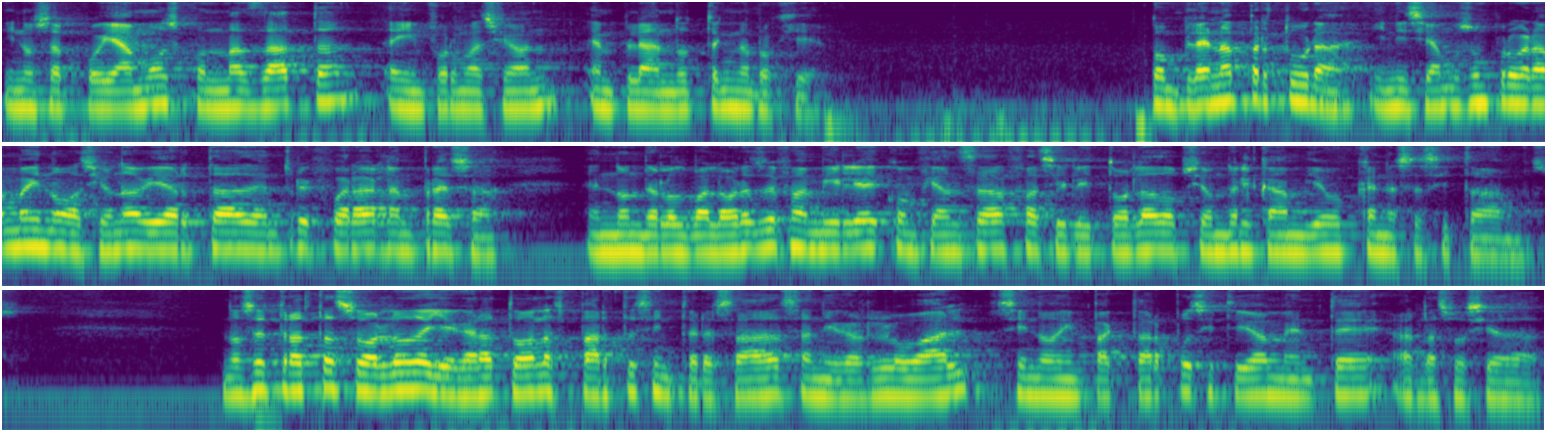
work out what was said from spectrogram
y nos apoyamos con más data e información empleando tecnología. Con plena apertura, iniciamos un programa de innovación abierta dentro y fuera de la empresa, en donde los valores de familia y confianza facilitó la adopción del cambio que necesitábamos. No se trata solo de llegar a todas las partes interesadas a nivel global, sino de impactar positivamente a la sociedad.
